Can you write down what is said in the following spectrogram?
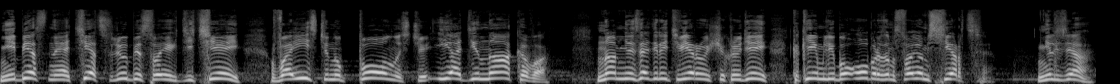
Небесный Отец любит своих детей воистину полностью и одинаково. Нам нельзя делить верующих людей каким-либо образом в своем сердце. Нельзя.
